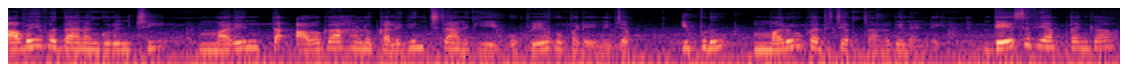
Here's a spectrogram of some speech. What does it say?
అవయవదానం గురించి మరింత అవగాహనను కలిగించడానికి ఉపయోగపడే నిజం. ఇప్పుడు మరో కథ చెప్తాను వినండి. దేశవ్యాప్తంగా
